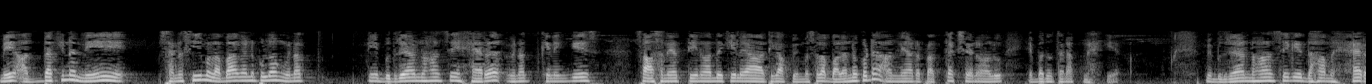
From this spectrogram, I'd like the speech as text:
මේ අත්දකින මේ සැනසීම ලබා ගන්න පුළුවන් වෙනත් මේ බුදුරජාන් වහන්සේ හැර වෙනත් කෙනෙක්ගේ ශාසනයක් තියනවාද කියලා එයා ටිකක් විමසලා බලනකොට අන්න යාට ප්‍රත්‍යක්ෂ වෙනවලු එබඳු තැනක් නැහැ කියලා. මේ බුදුරජාන් වහන්සේගේ දහම හැර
